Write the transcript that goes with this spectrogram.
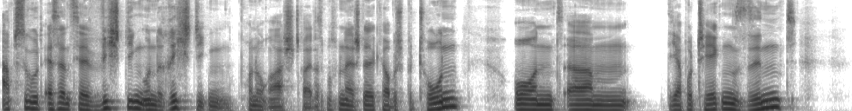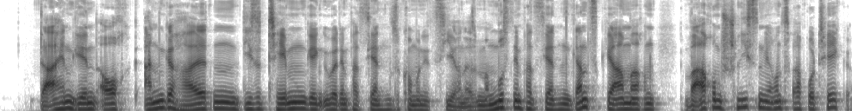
absolut essentiell wichtigen und richtigen Honorarstreit. Das muss man an der Stelle, glaube ich, betonen. Und ähm, die Apotheken sind dahingehend auch angehalten, diese Themen gegenüber dem Patienten zu kommunizieren. Also man muss dem Patienten ganz klar machen, warum schließen wir unsere Apotheke?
